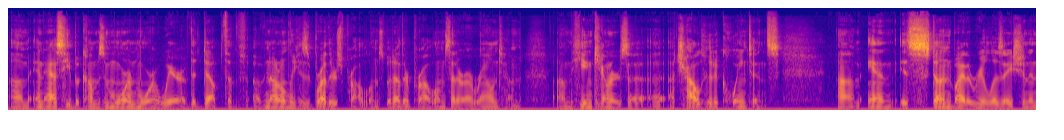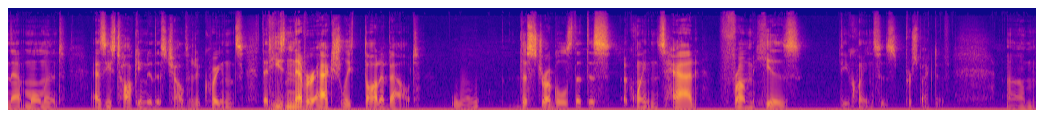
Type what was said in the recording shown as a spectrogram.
Um, and as he becomes more and more aware of the depth of, of not only his brother's problems, but other problems that are around him, um, he encounters a, a childhood acquaintance um, and is stunned by the realization in that moment as he's talking to this childhood acquaintance that he's never actually thought about the struggles that this acquaintance had from his the acquaintance's perspective. Um,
